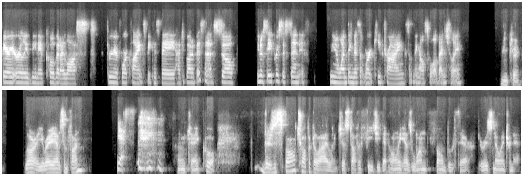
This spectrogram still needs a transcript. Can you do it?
very early at the beginning of COVID. I lost three or four clients because they had to go out of business. So, you know, stay persistent. If, you know, one thing doesn't work, keep trying. Something else will eventually. Okay. Laura, you ready to have some fun? Yes. okay, cool. There's a small tropical island just off of Fiji that only has one phone booth there. There is no internet.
